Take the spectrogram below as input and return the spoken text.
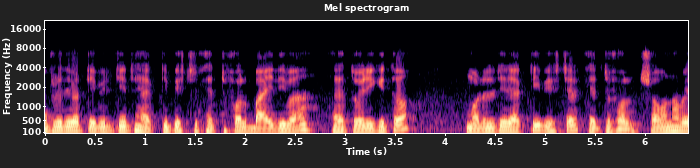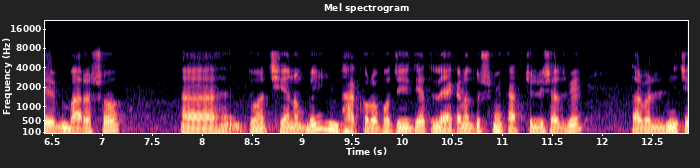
উপরে দেওয়া টেবিলটির একটি পৃষ্ঠের ক্ষেত্রফল, বাই দিবা তৈরিকৃত মডেলটির একটি পৃষ্ঠের ক্ষেত্রফল। সমান হবে বারোশো তোমার ছিয়ানব্বই ভাগ করো পঁচিশ তাহলে একান্ন দশমিক আটচল্লিশ আসবে। তারপর নিচে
